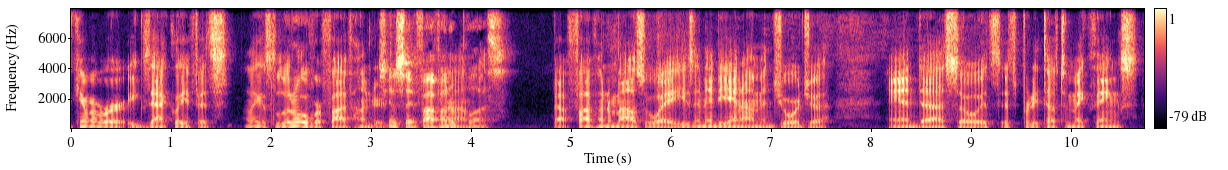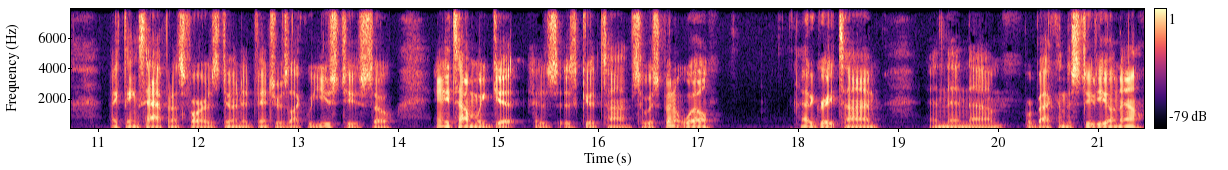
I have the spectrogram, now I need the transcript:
I can't remember exactly if it's. I think it's a little over 500. I was gonna say 500 Um, plus. about 500 miles away. He's in Indiana. I'm in Georgia, and uh, so it's it's pretty tough to make things make things happen as far as doing adventures like we used to. So anytime we get is is good time. So we spent it well, had a great time, and then um, we're back in the studio now,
